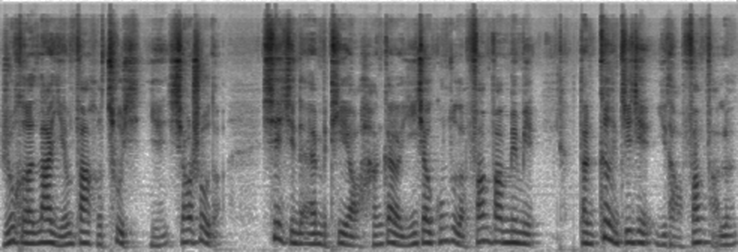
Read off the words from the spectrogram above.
如何拉研发和促研销售的。现行的 MTL 涵盖了营销工作的方方面面，但更接近一套方法论，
